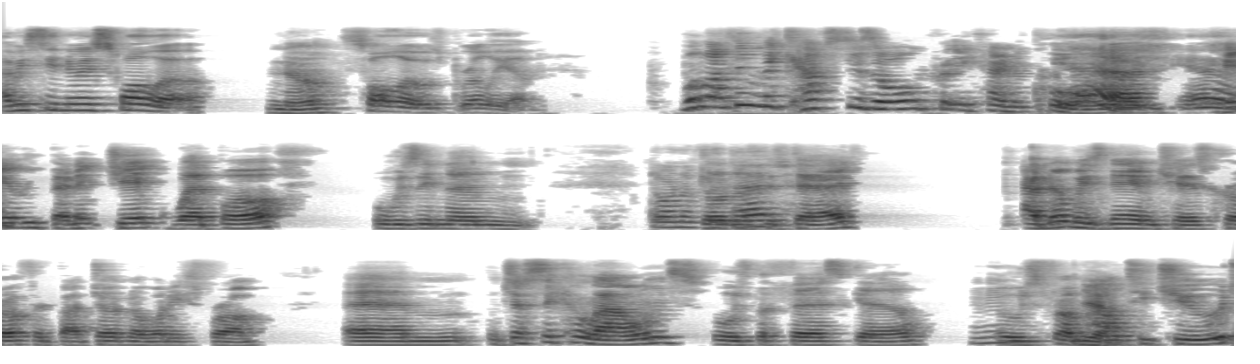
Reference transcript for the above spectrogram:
Have you seen her in Swallow? No. Swallow was brilliant. Well, I think the cast is all pretty kind of cool. Yeah, Like, yeah. Haley Bennett, Jake Weber, who was in um, Dawn of Dawn the of Dead. the Dead. I know his name, Chace Crawford, but I don't know what he's from. Um, Jessica Lowndes, who's the first girl, Mhm. who's from Yeah. Altitude.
